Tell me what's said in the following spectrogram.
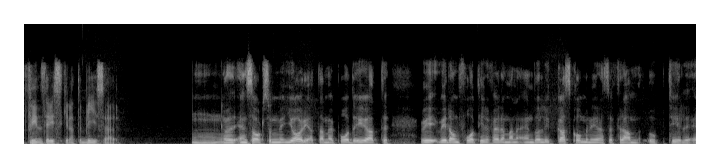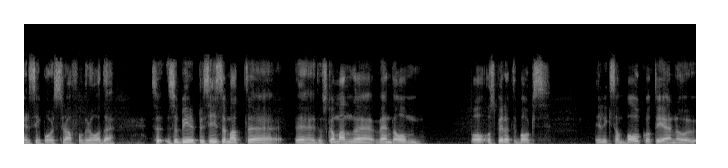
finns risken att det blir så här. Mm, en sak som jag retar mig på det är ju att vid, vid de få tillfällen man ändå lyckas kombinera sig fram upp till Helsingborgs straffområde så, så blir det precis som att eh, eh då ska man eh, vända om och, och spela tillbaks eh, liksom bakåt igen och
